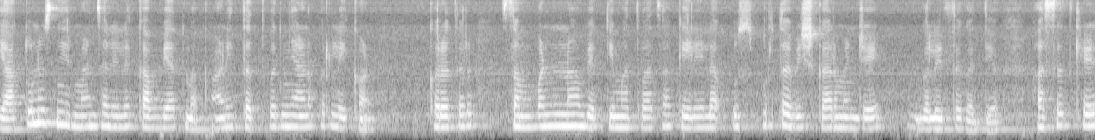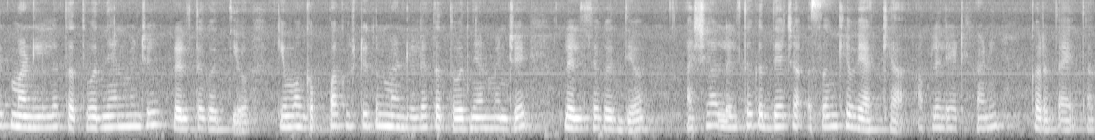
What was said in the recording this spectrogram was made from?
यातूनच निर्माण झालेलं काव्यात्मक आणि तत्त्वज्ञानपर लेखन. खरं तर संपन्न व्यक्तिमत्वाचा केलेला उत्स्फूर्त आविष्कार म्हणजे ललित गद्य हसत खेळत मांडलेलं तत्त्वज्ञान म्हणजे ललित गद्य किंवा गप्पा गोष्टीतून मांडलेलं तत्त्वज्ञान म्हणजे ललित गद्य अशा ललित गद्याच्या असंख्य व्याख्या आपल्याला या ठिकाणी करता येतात.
